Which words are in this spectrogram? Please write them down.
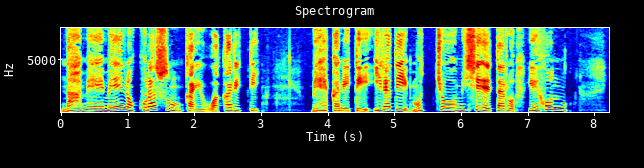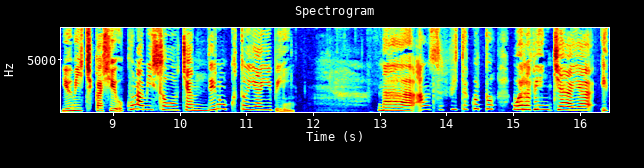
なめめのクラスンかいわかりて、めかにていらでむっちょ見せたるえほん、弓近しうくなみそうちゃんでのくとやいびん。なあ、あんすびたこと、わらびんちゃやいっ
